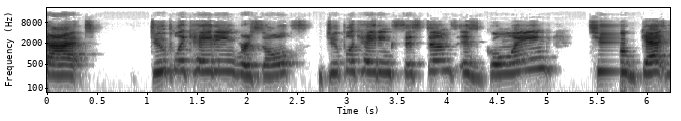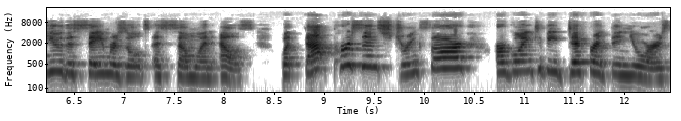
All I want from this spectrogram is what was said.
that duplicating results, duplicating systems is going to get you the same results as someone else. What that person's strengths are are going to be different than yours.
